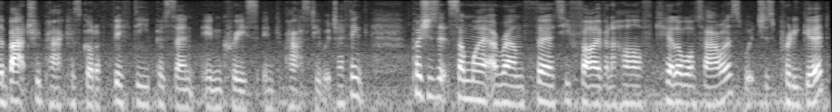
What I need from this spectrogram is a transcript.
the battery pack has got a 50% increase in capacity, which I think pushes it somewhere around 35 and a half kilowatt hours, which is pretty good.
